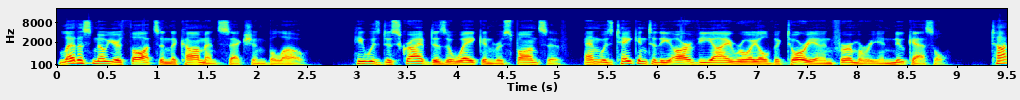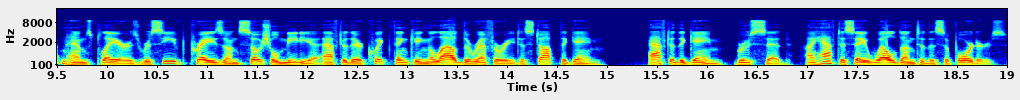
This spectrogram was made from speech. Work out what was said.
Let us know your thoughts in the comments section below. He was described as awake and responsive and was taken to the RVI Royal Victoria Infirmary in Newcastle. Tottenham's players received praise on social media after their quick thinking allowed the referee to stop the game. After the game, Bruce said, I have to say well done to the supporters.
